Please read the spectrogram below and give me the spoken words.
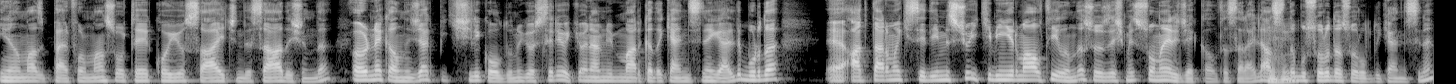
İnanılmaz bir performans ortaya koyuyor saha içinde, saha dışında. Örnek alınacak bir kişilik olduğunu gösteriyor ki önemli bir markada kendisine geldi. Burada e, aktarmak istediğimiz şu 2026 yılında sözleşmesi sona erecek Galatasaray'la. Aslında bu soru da soruldu kendisine.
